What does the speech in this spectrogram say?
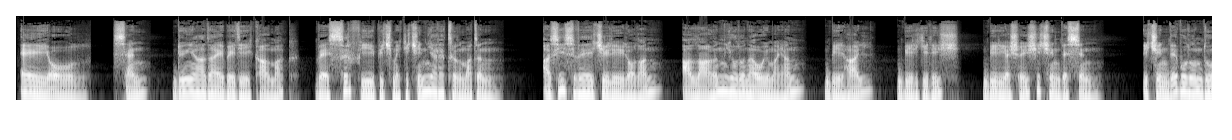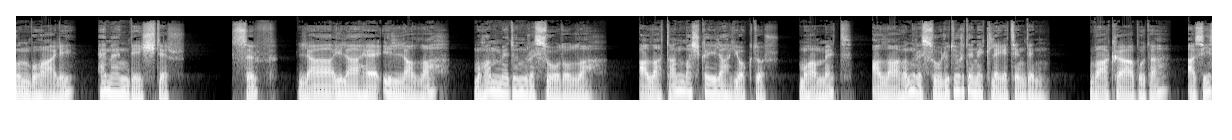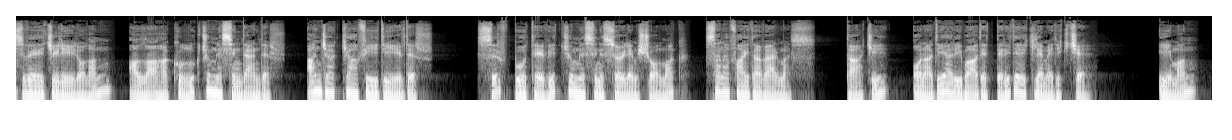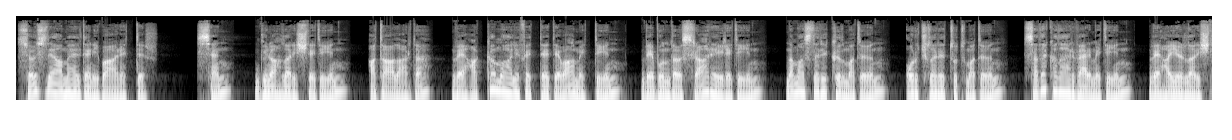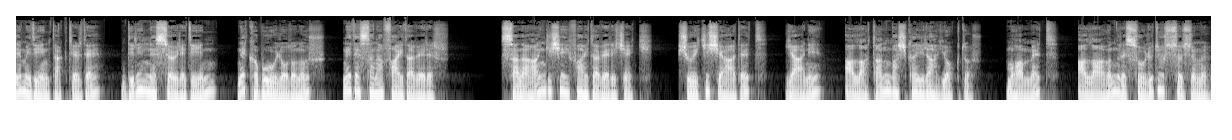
Ey oğul! Sen dünyada ebedi kalmak ve sırf yiyip içmek için yaratılmadın. Aziz ve celil olan, Allah'ın yoluna uymayan bir hal, bir gidiş, bir yaşayış içindesin. İçinde bulunduğun bu hali hemen değiştir. Sırf La ilahe illallah Muhammedun Resulullah. Allah'tan başka ilah yoktur. Muhammed Allah'ın Resulüdür demekle yetindin. Vakıa bu da aziz ve celil olan Allah'a kulluk cümlesindendir. Ancak kafi değildir. Sırf bu tevhid cümlesini söylemiş olmak sana fayda vermez. Ta ki ona diğer ibadetleri de eklemedikçe. İman sözle amelden ibarettir. Sen günahlar işlediğin, hatalarda ve hakka muhalefette devam ettiğin ve bunda ısrar eylediğin, namazları kılmadığın, oruçları tutmadığın, sadakalar vermediğin ve hayırlar işlemediğin takdirde dilinle söylediğin ne kabul olunur ne de sana fayda verir. Sana hangi şey fayda verecek? Şu iki şehadet yani Allah'tan başka ilah yoktur. Muhammed Allah'ın Resulüdür sözümü.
